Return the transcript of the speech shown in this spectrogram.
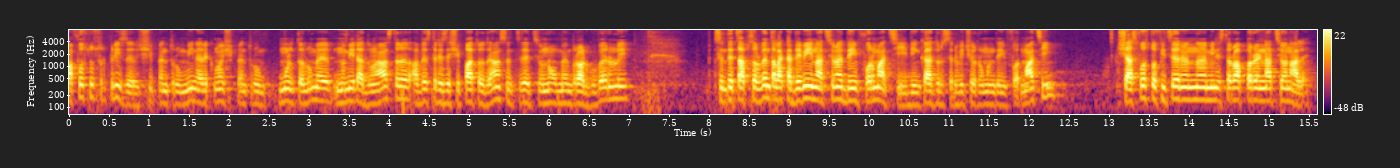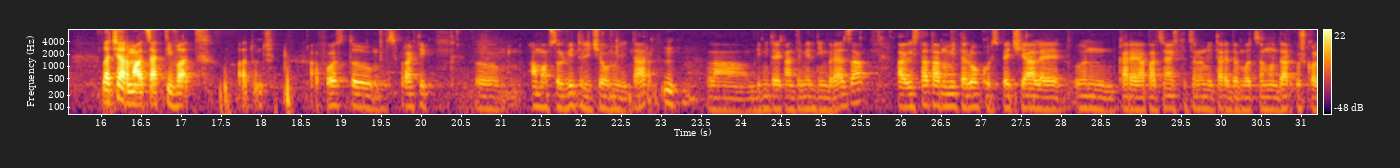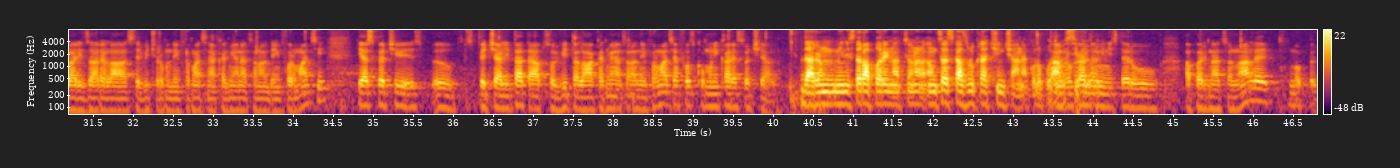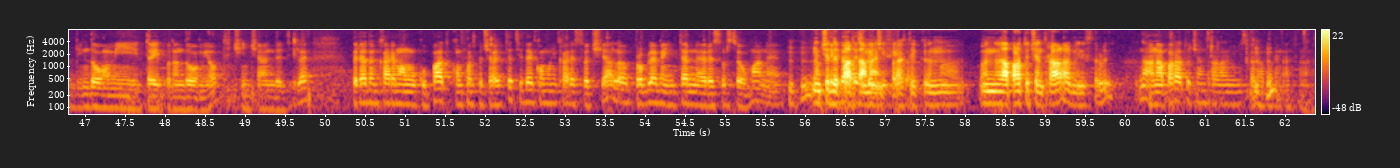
a fost o surpriză și pentru mine, recunosc și pentru multă lume, numirea dumneavoastră. Aveți 34 de ani, sunteți un nou membru al Guvernului. Sunteți absolvent al Academiei Naționale de Informații din cadrul Serviciului Român de Informații și ați fost ofițer în Ministerul Apărării Naționale. La ce armă ați activat atunci? A fost, uh, practic, uh, am absolvit liceul militar uh-huh. La Dimitrie Cantemir din Breaza. Au existat anumite locuri speciale în care aparțineau instituțiile militare de învățământ, dar cu școlarizare la Serviciul Român de Informații în Academia Națională de Informații, iar specialitatea absolvită la Academia Națională de Informații a fost comunicare socială. Dar în Ministerul Apărării Naționale, am înțeles că ați lucrat 5 ani acolo. Da, am lucrat în Ministerul Apărării Naționale din 2003 până în 2008, 5 ani de zile perioada în care m-am ocupat, conform specialității, de comunicare socială, probleme interne, resurse umane. Uh-huh. În ce departament, specifică. practic? În, în aparatul central al Ministerului? Da, în aparatul central al Ministerului uh-huh. Naționale.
